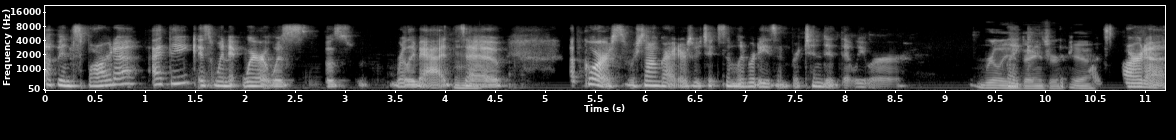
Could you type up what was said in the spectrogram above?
up in Sparta, I think, is when it where it was was really bad. Mhm. So, of course, we're songwriters. We took some liberties and pretended that we were Really like in danger. Yeah. in Sparta and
